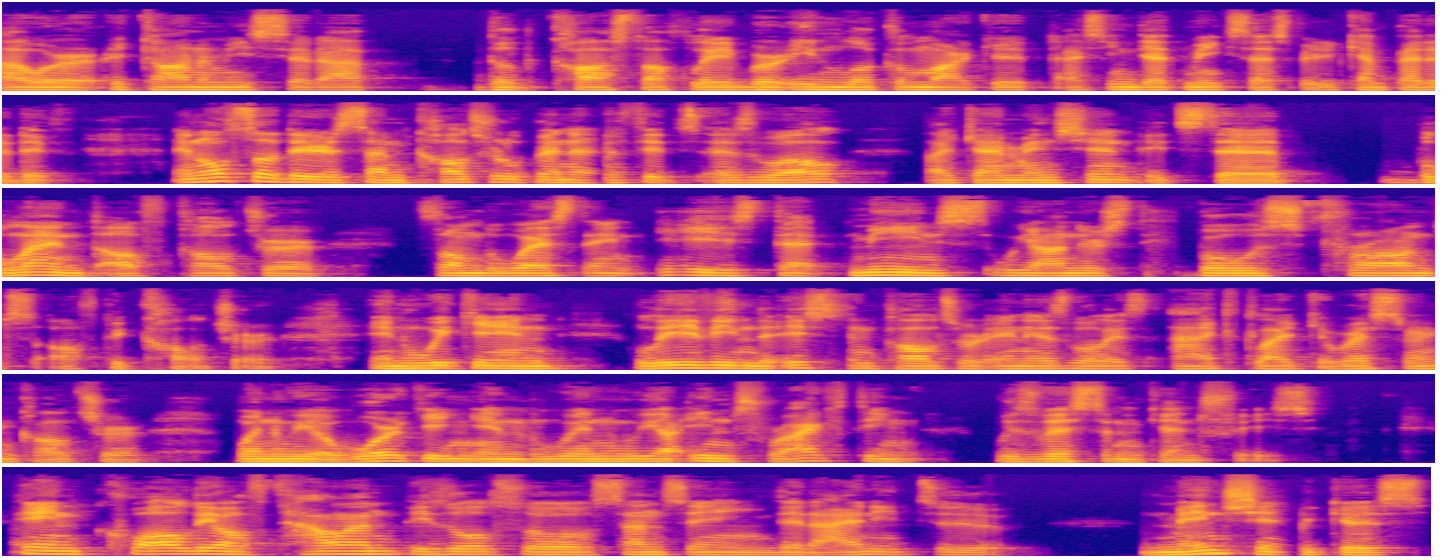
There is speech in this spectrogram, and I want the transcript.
our economy set up, the cost of labor in local market. I think that makes us very competitive. And also there's some cultural benefits as well. Like I mentioned, it's the blend of culture from the West and East, that means we understand both fronts of the culture and we can live in the Eastern culture and as well as act like a Western culture when we are working and when we are interacting with Western countries. And quality of talent is also something that I need to mention because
